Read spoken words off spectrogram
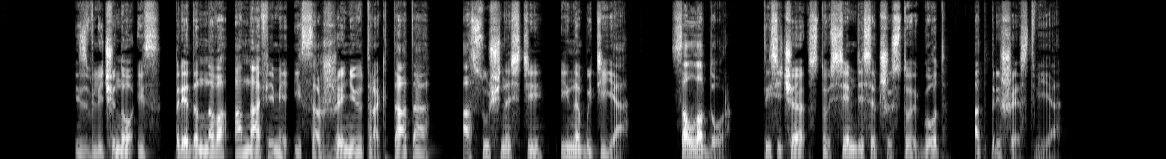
Извлечено из преданного анафеме и сожжению трактата о сущности и на бытия. Салладор, 1176 год от пришествия.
